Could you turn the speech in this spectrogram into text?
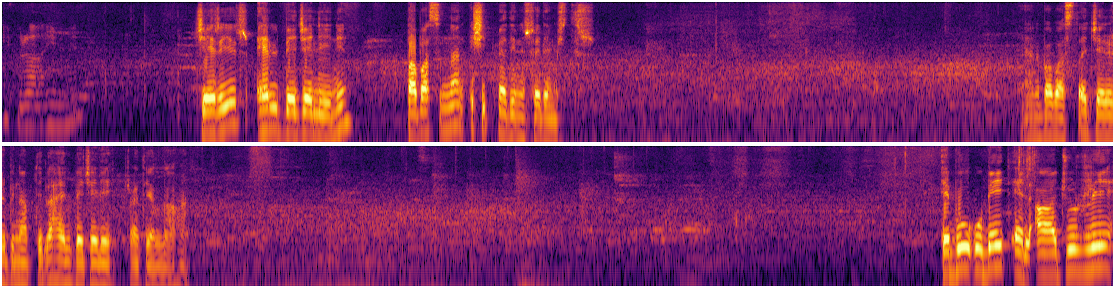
İbrahim'in Cerir el-Beceli'nin babasından işitmediğini söylemiştir. Yani babası da Cerir bin Abdullah el-Beceli radıyallahu anh. Ebu Ubeyd el-Acurri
